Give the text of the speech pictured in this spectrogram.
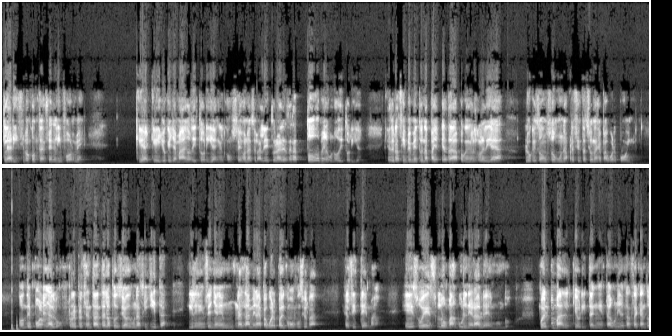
clarísima constancia en el informe que aquello que llamaban auditoría en el Consejo Nacional Electoral era todo menos una auditoría. Que eso era simplemente una payasada, porque en realidad lo que son son unas presentaciones de PowerPoint, donde ponen a los representantes de la oposición en una sillita y les enseñan en unas láminas de PowerPoint cómo funciona el sistema. Eso es lo más vulnerable del mundo. Pues mal que ahorita en Estados Unidos están sacando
